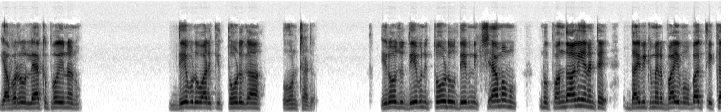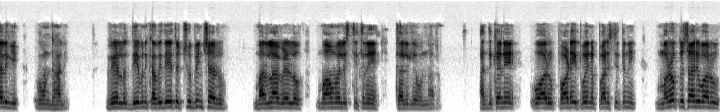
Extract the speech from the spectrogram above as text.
ఎవరు లేకపోయినను దేవుడు వారికి తోడుగా ఉంటాడు. ఈరోజు దేవుని తోడు దేవుని క్షేమము నువ్వు పొందాలి అని అంటే దైవికమైన భయము భక్తి కలిగి ఉండాలి. వీళ్ళు దేవునికి అవిధేయత చూపించారు. మరలా వీళ్ళు మామూలు స్థితిని కలిగి ఉన్నారు. అందుకనే వారు పాడైపోయిన పరిస్థితిని మరొకసారి వారు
